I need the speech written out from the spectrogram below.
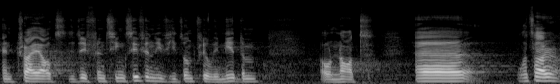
and try out the different things, even if you don't really need them or not? What are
